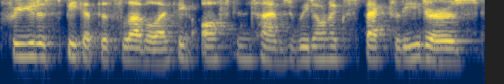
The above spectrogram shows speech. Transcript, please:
for you to speak at this level, I think oftentimes we don't expect leaders,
